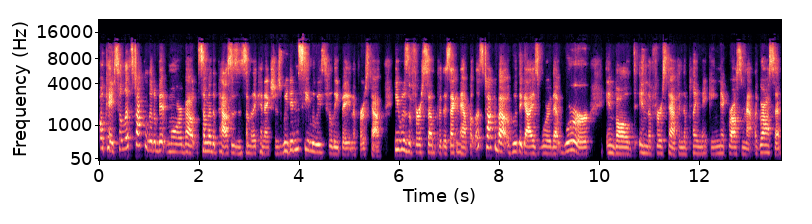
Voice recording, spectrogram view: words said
Okay, so let's talk a little bit more about some of the passes and some of the connections. We didn't see Luis Felipe in the first half. He was the first sub for the second half, but let's talk about who the guys were that were involved in the first half in the playmaking Nick Ross and Matt LaGrassa.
